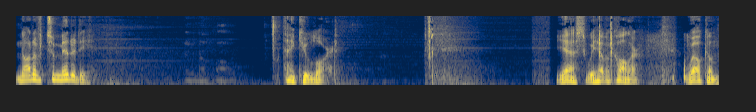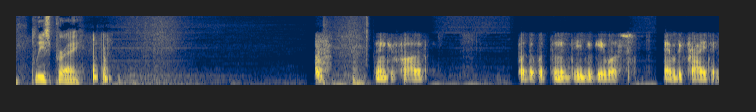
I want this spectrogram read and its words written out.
not of timidity. Thank you, Lord. Yes, we have a caller. Welcome. Please pray. Thank you, Father, for the opportunity you give us every Friday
